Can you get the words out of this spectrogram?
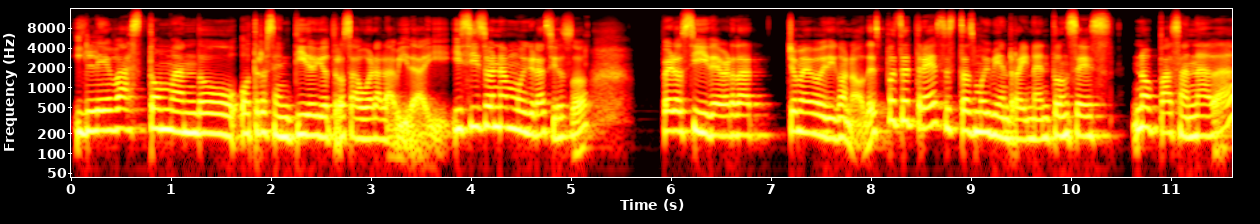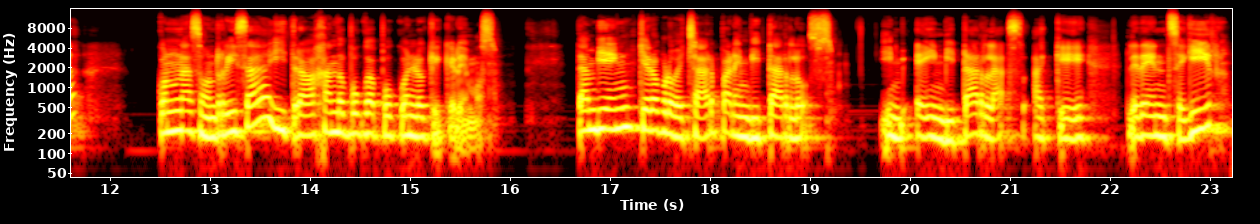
y le vas tomando otro sentido y otro sabor a la vida. Y, y sí suena muy gracioso pero sí, de verdad, yo me veo y digo, no, después de tres estás muy bien, reina. Entonces, no pasa nada con una sonrisa y trabajando poco a poco en lo que queremos. También quiero aprovechar para invitarlos e invitarlas a que le den seguir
